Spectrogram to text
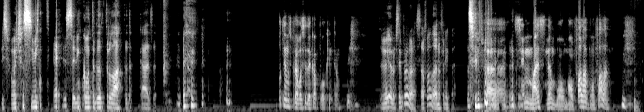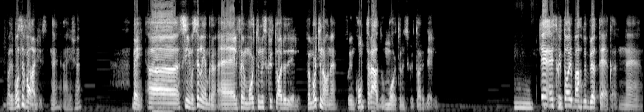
Principalmente um cemitério, se ele encontra do outro lado da casa. Voltemos pra você daqui a pouco, então. Viu? Sem problema, só falando por enquanto. Ah, sem mais. Não, bom, bom falar, bom falar. Mas é bom você falar disso, né? Aí já. Bem, ah, sim, você lembra. é, ele foi morto no escritório dele. Foi morto não, né? Foi encontrado morto no escritório dele. Hum, Que é escritório barra biblioteca, né?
